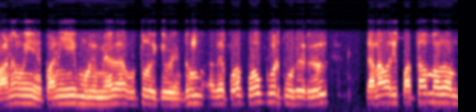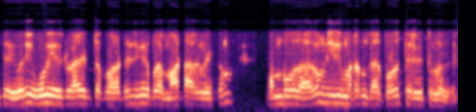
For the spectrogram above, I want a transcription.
பணமை பணியை முழுமையாக ஒத்துழைக்க வேண்டும். அதே போல போக்குவரத்து ஊழியர்கள் ஜனவரி பத்தாம் தேதி வரை ஊழியர்களாக இந்த போராட்டத்தில் ஈடுபட மாட்டார்கள் என்றும் நம்புவதாகவும் நீதிமன்றம் தற்போது தெரிவித்துள்ளது.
